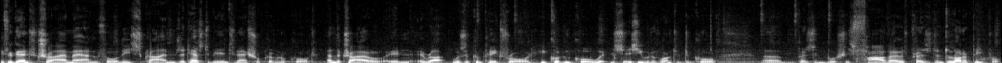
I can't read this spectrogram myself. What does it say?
If you're going to try a man for these crimes, it has to be International Criminal Court. And the trial in Iraq was a complete fraud. He couldn't call witnesses. He would have wanted to call uh, President Bush's father as president, a lot of people.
